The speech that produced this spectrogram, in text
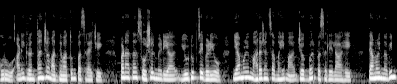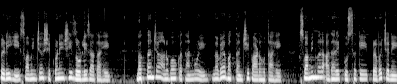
गुरु आणि ग्रंथांच्या माध्यमातून पसरायची. पण आता सोशल मीडिया यूट्यूबचे व्हिडिओ यामुळे महाराजांचा महिमा जगभर पसरलेला आहे. त्यामुळे नवीन पिढीही स्वामींच्या शिकवणींशी जोडली जात आहे. भक्तांच्या अनुभव कथांमुळे नव्या भक्तांची वाढ होत आहे. स्वामींवर आधारित पुस्तके प्रवचने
